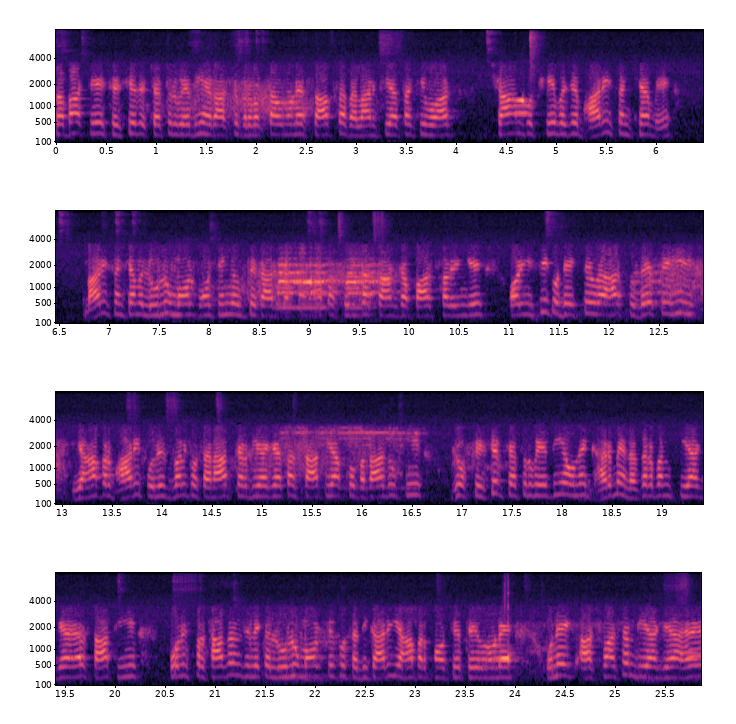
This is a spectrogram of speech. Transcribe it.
सभा के शिष्य चतुर्वेदी राष्ट्रीय प्रवक्ता, उन्होंने साफ़ साफ़ ऐलान किया था कि वो आज शाम को छह बजे भारी संख्या में भारी संख्या में लुलू मॉल पहुँचेंगे उनके कार्यकर्ता वहाँ पर सुंदर कांड का पाठ करेंगे और इसी को देखते हुए आज सुबह से ही यहाँ पर भारी पुलिस बल को तैनात कर दिया गया था। साथ ही आपको बता दूँ कि जो शिशिर चतुर्वेदी है, उन्हें घर में नजरबंद किया गया है। साथ ही पुलिस प्रशासन से लेकर लुलू मॉल के कुछ अधिकारी यहाँ पर पहुँचे थे। उन्होंने, उन्हें एक आश्वासन दिया गया है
